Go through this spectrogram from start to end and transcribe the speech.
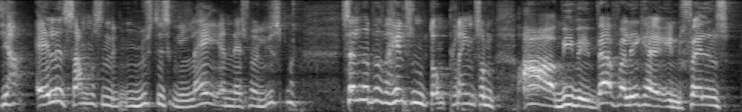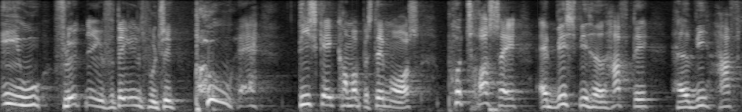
De har alle sammen sådan et mystisk lag af nationalisme. Selv ned på helt sådan en dum plan som, ah, vi vil i hvert fald ikke have en fælles EU-flygtningefordelingspolitik. Puha! De skal ikke komme og bestemme os. På trods af, at hvis vi havde haft det, havde vi haft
